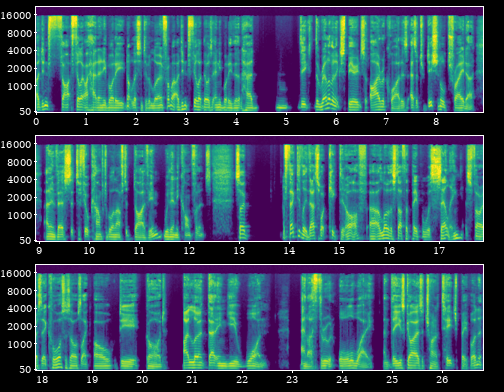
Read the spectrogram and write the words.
I didn't fe- feel like I had anybody not listen to but learn from. I didn't feel like there was anybody that had the the relevant experience that I required as, as a traditional trader and investor to feel comfortable enough to dive in with any confidence. So effectively that's what kicked it off. Uh, a lot of the stuff that people were selling as far as their courses, I was like, oh dear God, I learned that in year one and I threw it all away. And these guys are trying to teach people. And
